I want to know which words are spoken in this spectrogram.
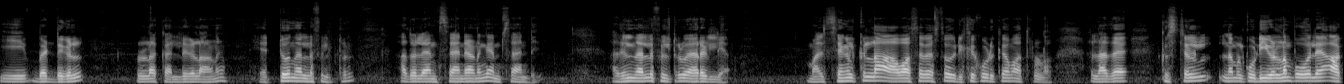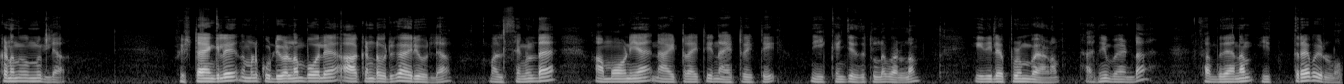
ഈ ബെഡുകൾ ഉള്ള കല്ലുകളാണ് ഏറ്റവും നല്ല ഫിൽറ്റർ അതുപോലെ എം സാൻഡ് ആണെങ്കിൽ എം സാൻഡ് അതിൽ നല്ല ഫിൽറ്റർ വേറെ ഇല്ല. മത്സ്യങ്ങൾക്കുള്ള ആവാസ വ്യവസ്ഥ ഒരുക്കി കൊടുക്കുക മാത്രമേ ഉള്ളൂ. അല്ലാതെ ക്രിസ്റ്റൽ നമ്മൾ കുടിവെള്ളം പോലെ ആക്കണമെന്നൊന്നുമില്ല. ഫിഷ് ടാങ്കിൽ നമ്മൾ കുടിവെള്ളം പോലെ ആക്കേണ്ട ഒരു കാര്യവുമില്ല. മത്സ്യങ്ങളുടെ അമോണിയ നൈട്രൈറ്റ് നൈട്രേറ്റ് നീക്കം ചെയ്തിട്ടുള്ള വെള്ളം ഇതിലെപ്പോഴും വേണം. അതിന് വേണ്ട സംവിധാനം ഇത്രേ ഉള്ളൂ.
